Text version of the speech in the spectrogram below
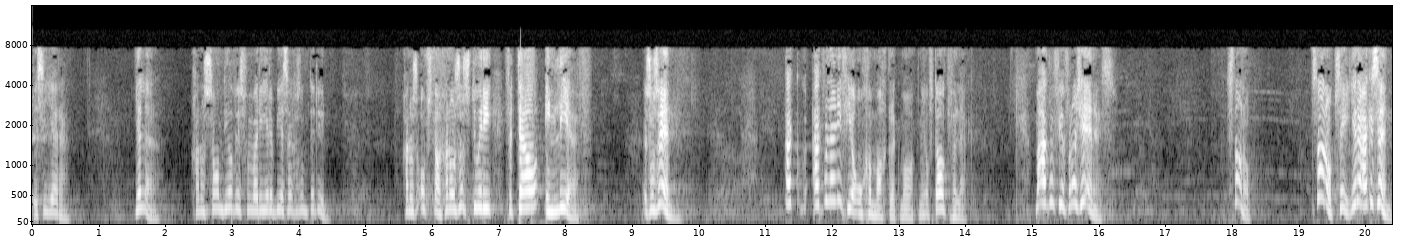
Dis die Here. Julle, gaan ons saam deel wees van wat die Here besig is om te doen. Gaan ons opstaan, gaan ons ons storie vertel en leef. Is ons in? Ek ek wil nou nie vir jou ongemaklik maak nie, of dalk wil ek. Maar ek wil vir jou vra as jy in is. Staan op. Staan op, sê, Here, ek is in.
